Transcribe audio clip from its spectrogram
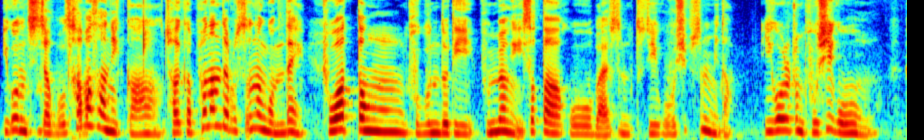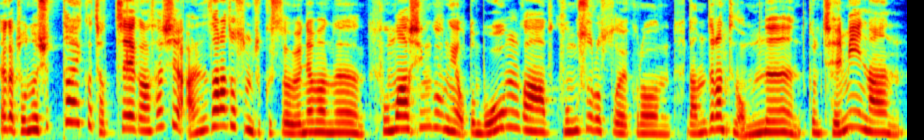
이거는 진짜 뭐 사바사니까 자기가 편한 대로 쓰는 건데 좋았던 부분들이 분명히 있었다고 말씀드리고 싶습니다. 이걸 좀 보시고 그러니까 저는 슈타이크 자체가 사실 안 사라졌으면 좋겠어요. 왜냐면은 보마 신궁의 어떤 모험가 궁수로서의 그런 남들한테는 없는 그런 재미난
